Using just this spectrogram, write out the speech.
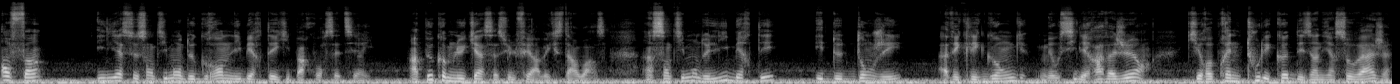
Enfin, il y a ce sentiment de grande liberté qui parcourt cette série. Un peu comme Lucas a su le faire avec Star Wars. Un sentiment de liberté et de danger avec les gangs, mais aussi les ravageurs, qui reprennent tous les codes des Indiens sauvages,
